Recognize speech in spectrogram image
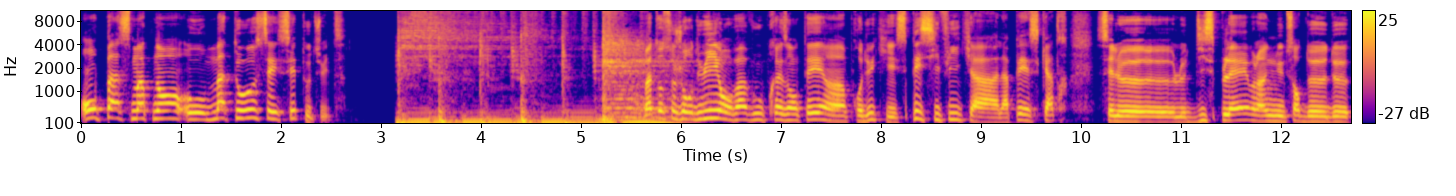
On passe maintenant au matos c'est tout de suite. Matos aujourd'hui, on va vous présenter un produit qui est spécifique à la PS4. C'est le, le display, voilà, une sorte de, de,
